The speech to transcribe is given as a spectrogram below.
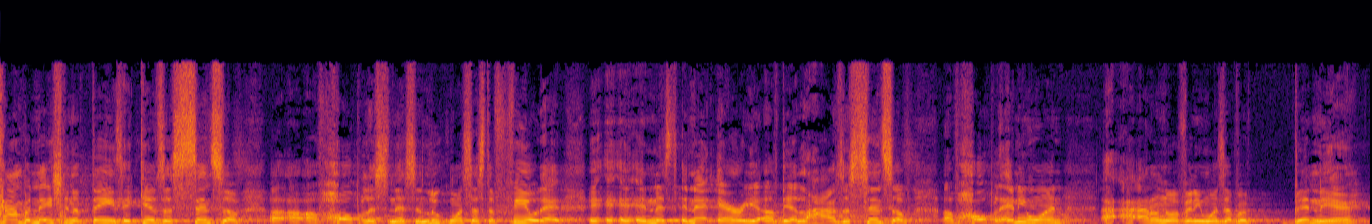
combination of things, it gives a sense of, uh, uh, of hopelessness. And Luke wants us to feel that in, in, this, in that area of their lives, a sense of, of hope. Anyone, I, I don't know if anyone's ever been there,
